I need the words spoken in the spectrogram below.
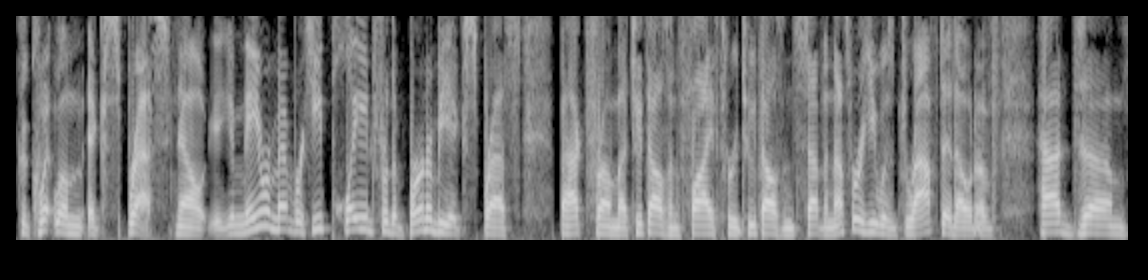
Coquitlam Express. Now, you may remember he played for the Burnaby Express back from uh, 2005 through 2007. That's where he was drafted out of. Had um,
